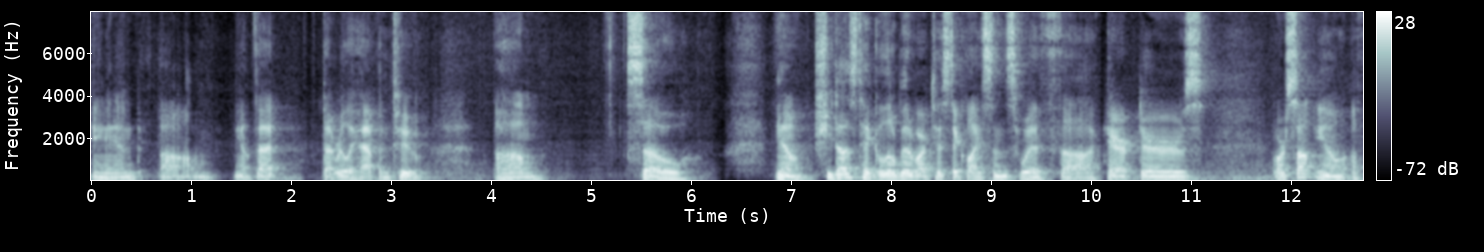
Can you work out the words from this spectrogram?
and um, you know that that really happened too. Um, so you know, she does take a little bit of artistic license with uh, characters or some, you know, a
